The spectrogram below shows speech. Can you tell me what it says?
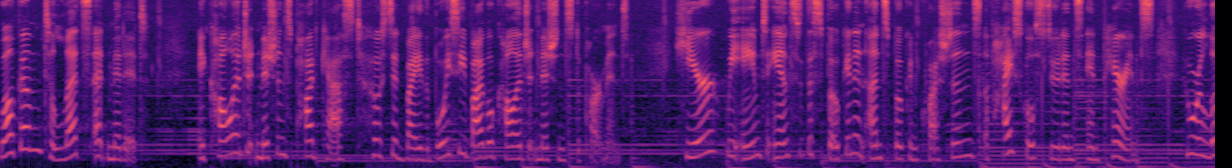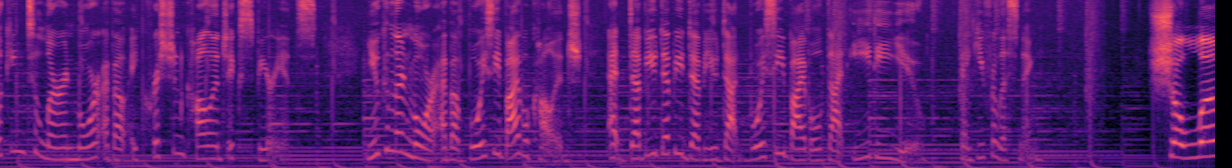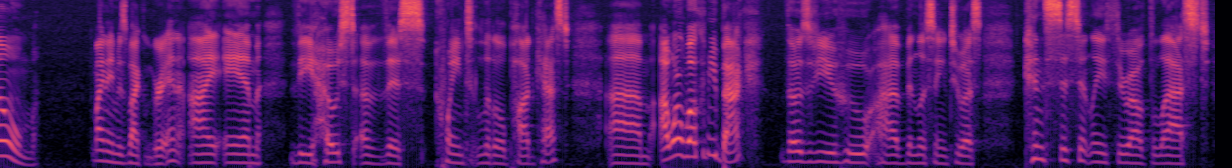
Welcome to Let's Admit It, a college admissions podcast hosted by the Boise Bible College Admissions Department. Here, we aim to answer the spoken and unspoken questions of high school students and parents who are looking to learn more about a Christian college experience. You can learn more about Boise Bible College at www.boisebible.edu. Thank you for listening. Shalom. My name is Michael Gritton. I am the host of this quaint little podcast. Um, I want to welcome you back, those of you who have been listening to us consistently throughout the last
